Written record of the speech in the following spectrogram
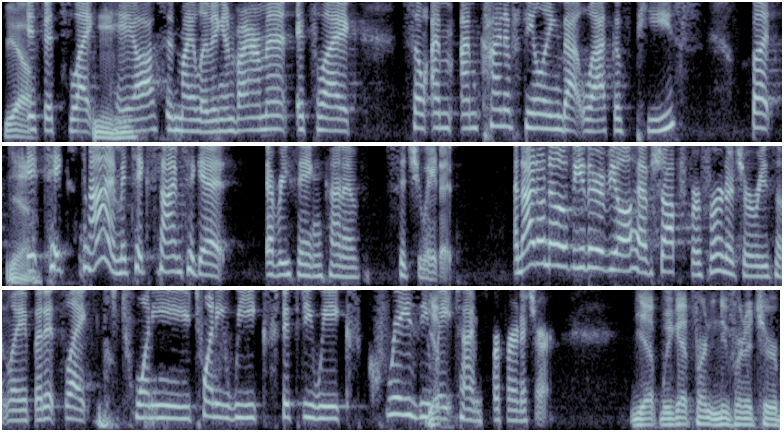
Yeah. if it's like Mm-hmm. chaos in my living environment. It's like so I'm I'm kind of feeling that lack of peace. But Yeah. it takes time. It takes time to get everything kind of situated. And I don't know if either of y'all have shopped for furniture recently, but it's like 20, 20 weeks, 50 weeks, crazy Yep. wait times for furniture. Yep, we got furn- new furniture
